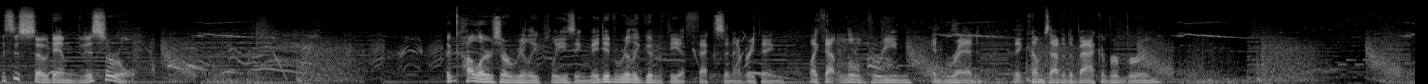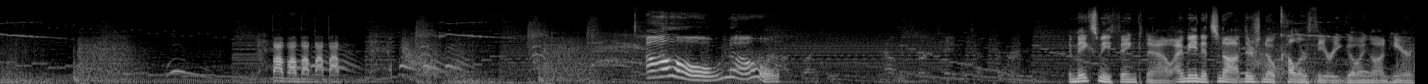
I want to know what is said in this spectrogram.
This is so damn visceral. The colors are really pleasing. They did really good with the effects and everything. Like that little green and red that comes out of the back of her broom. Bop, bop, bop, bop, bop. Oh, no. It makes me think now. I mean, it's not, there's no color theory going on here,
